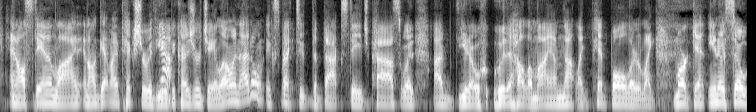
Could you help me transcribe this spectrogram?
and I'll stand in line and I'll get my picture with you Yeah. because you're J Lo, and I don't expect to, the backstage pass when I'm, you know, who the hell am I? I'm not like Pitbull or like Marc, Ant- you know. So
